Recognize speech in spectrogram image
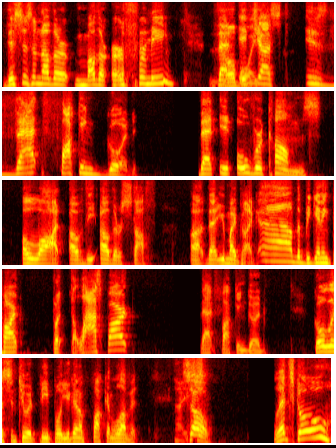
This is another Mother Earth for me. That Oh, it just is that fucking good that it overcomes a lot of the other stuff uh, that you might be like, ah, the beginning part, but the last part, that fucking good. Go listen to it, people. You're gonna fucking love it. Nice. So let's go,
